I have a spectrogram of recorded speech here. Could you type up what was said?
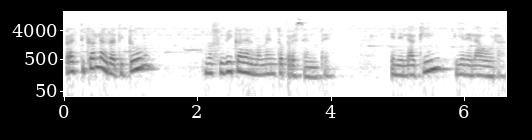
Practicar la gratitud nos ubica en el momento presente, en el aquí y en el ahora.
